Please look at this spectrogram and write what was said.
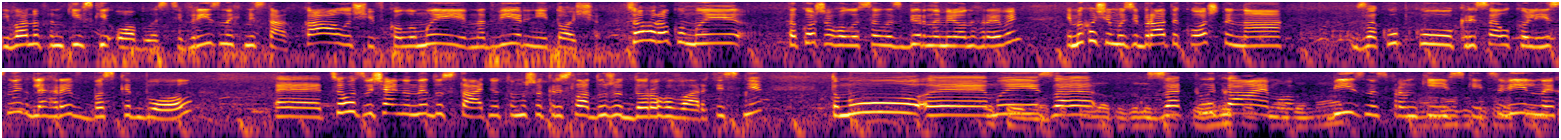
Івано-Франківській області в різних містах Калуші, в Коломиї, в Надвірній тощо. Цього року ми також оголосили збір на мільйон гривень, і ми хочемо зібрати кошти на закупку крісел колісних для гри в баскетбол. Е, Цього звичайно недостатньо, тому що крісла дуже дороговартісні. Тому е, ми за, закликаємо бізнес франківський, цивільних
